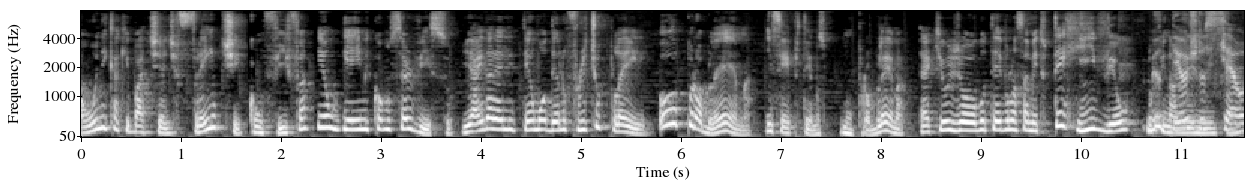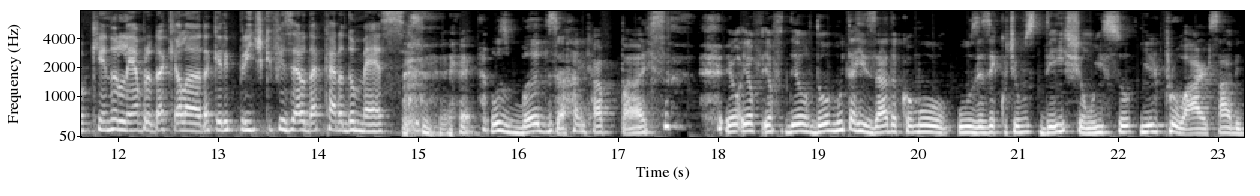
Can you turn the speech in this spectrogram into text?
única que batia de frente com FIFA, em um game como serviço. E ainda ele tem um modelo free to play. O problema, e sempre temos um problema, é que o jogo teve um lançamento terrível no Meu final Deus de do 2021. céu, quem não lembra daquela, daquele print que fizeram da cara do Messi? Os bugs, ai rapaz. Eu, eu, eu, eu dou muita risada como os executivos deixam isso ir pro ar, sabe?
